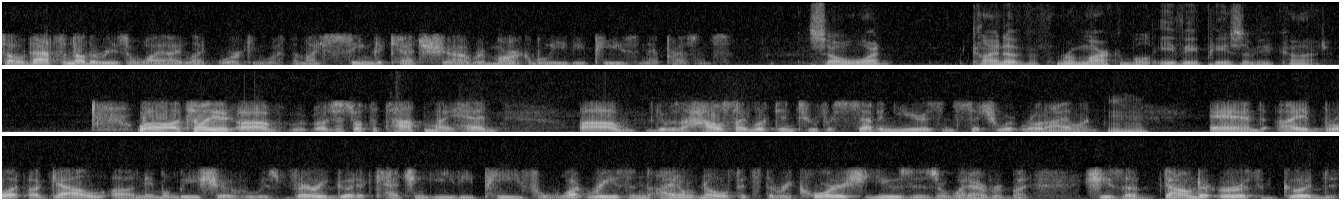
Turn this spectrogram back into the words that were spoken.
So that's another reason why I like working with them. I seem to catch uh, remarkable EVPs in their presence. So, what kind of remarkable EVPs have you caught? Well, I'll tell you, uh, just off the top of my head, uh, there was a house I looked into for seven years in Scituate, Rhode Island. Mm-hmm. And I brought a gal uh, named Alicia who is very good at catching EVP. For what reason, I don't know if it's the recorder she uses or whatever, but she's a down to earth, good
